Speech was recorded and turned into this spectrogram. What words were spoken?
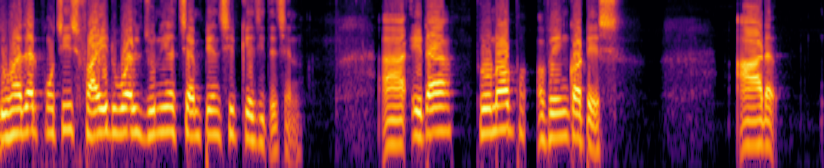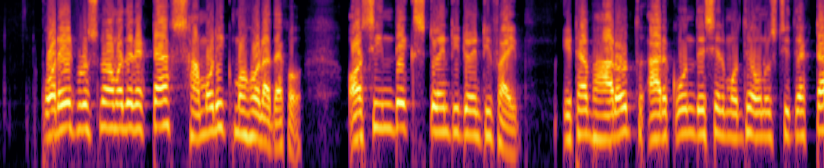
দু হাজার পঁচিশ ফাইড ওয়ার্ল্ড জুনিয়র চ্যাম্পিয়নশিপকে জিতেছেন। এটা প্রণব ভেঙ্কটেশ। আর পরের প্রশ্ন আমাদের একটা সামরিক মহড়া, দেখো। অসিনডেক্স টোয়েন্টি টোয়েন্টি ফাইভ, এটা ভারত আর কোন দেশের মধ্যে অনুষ্ঠিত একটা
